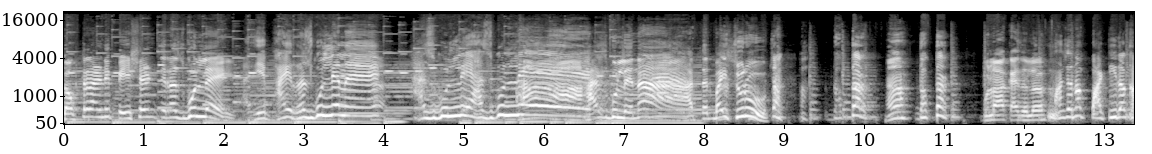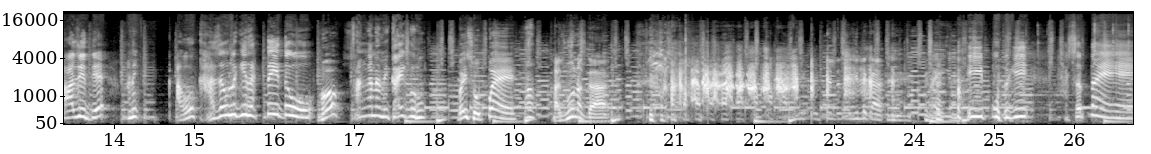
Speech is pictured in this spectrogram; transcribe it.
डॉक्टर आणि पेशंट रसगुल्ले। अरे भाई रसगुल्ले नाही हसगुल्ले हसगुल्ले। हासगुल्ले ना। तर भाई सुरू। चल, डॉक्टर। हा। डॉक्टर। बोला काय झालं? माझ्या ना पाठीला खाज येते आणि अहो खाजवलं की रक्त येतो. हो? सांगा ना मी काय करू? भाई सोपं आहे. खाजवू नका. सांगितलं का बाई, बाई पोरगी हसत नाही.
